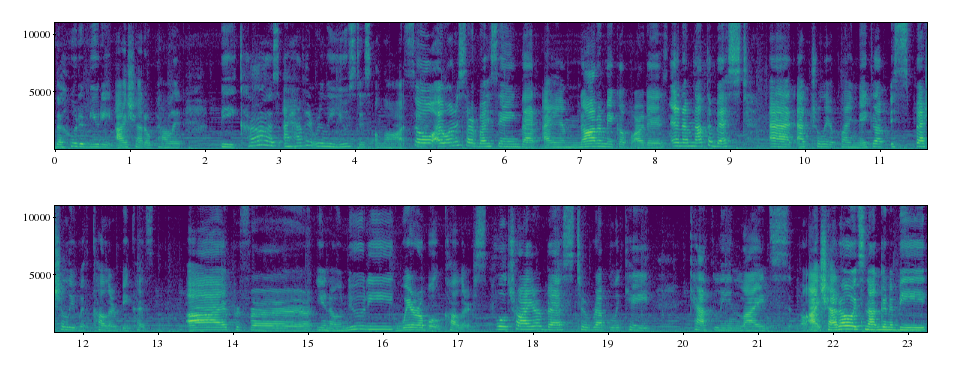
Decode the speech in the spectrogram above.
the Huda Beauty eyeshadow palette because I haven't really used this a lot. So I want to start by saying that I am not a makeup artist and I'm not the best at actually applying makeup especially with color because I prefer, you know, nudie, wearable colors. We'll try our best to replicate Kathleen Lights eyeshadow. It's not gonna be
